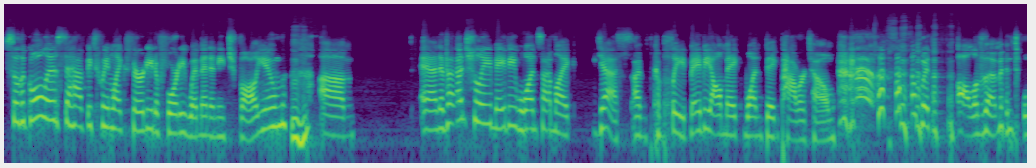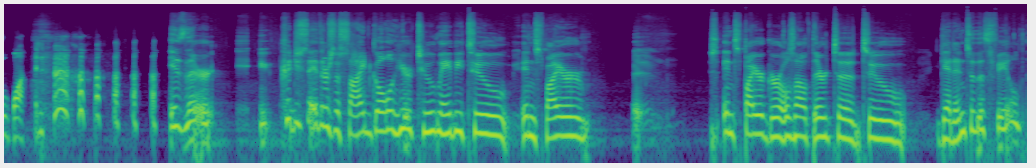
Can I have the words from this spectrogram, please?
so the goal is to have between like 30 to 40 women in each volume. Mm-hmm. Um, and eventually, maybe once I'm like, yes, I'm complete, maybe I'll make one big power tome with all of them into one. is there, could you say there's a side goal here too, maybe to inspire inspire girls out there to to get into this field?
